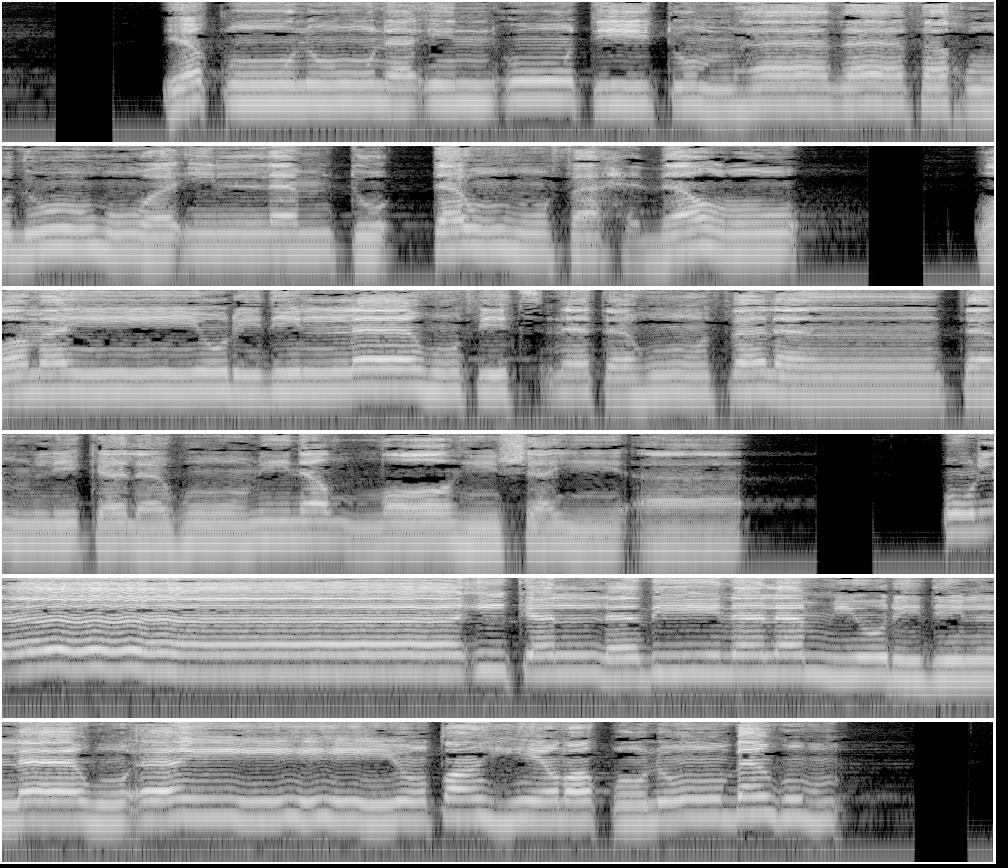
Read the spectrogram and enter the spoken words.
يقولون إن أوتيتم هذا فخذوه وإن لم تؤتوه فاحذروا. ومن يرد الله فتنته فلن تملك له من الله شيئا. أولئك الذين لم يرد الله أن يطهر قلوبهم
